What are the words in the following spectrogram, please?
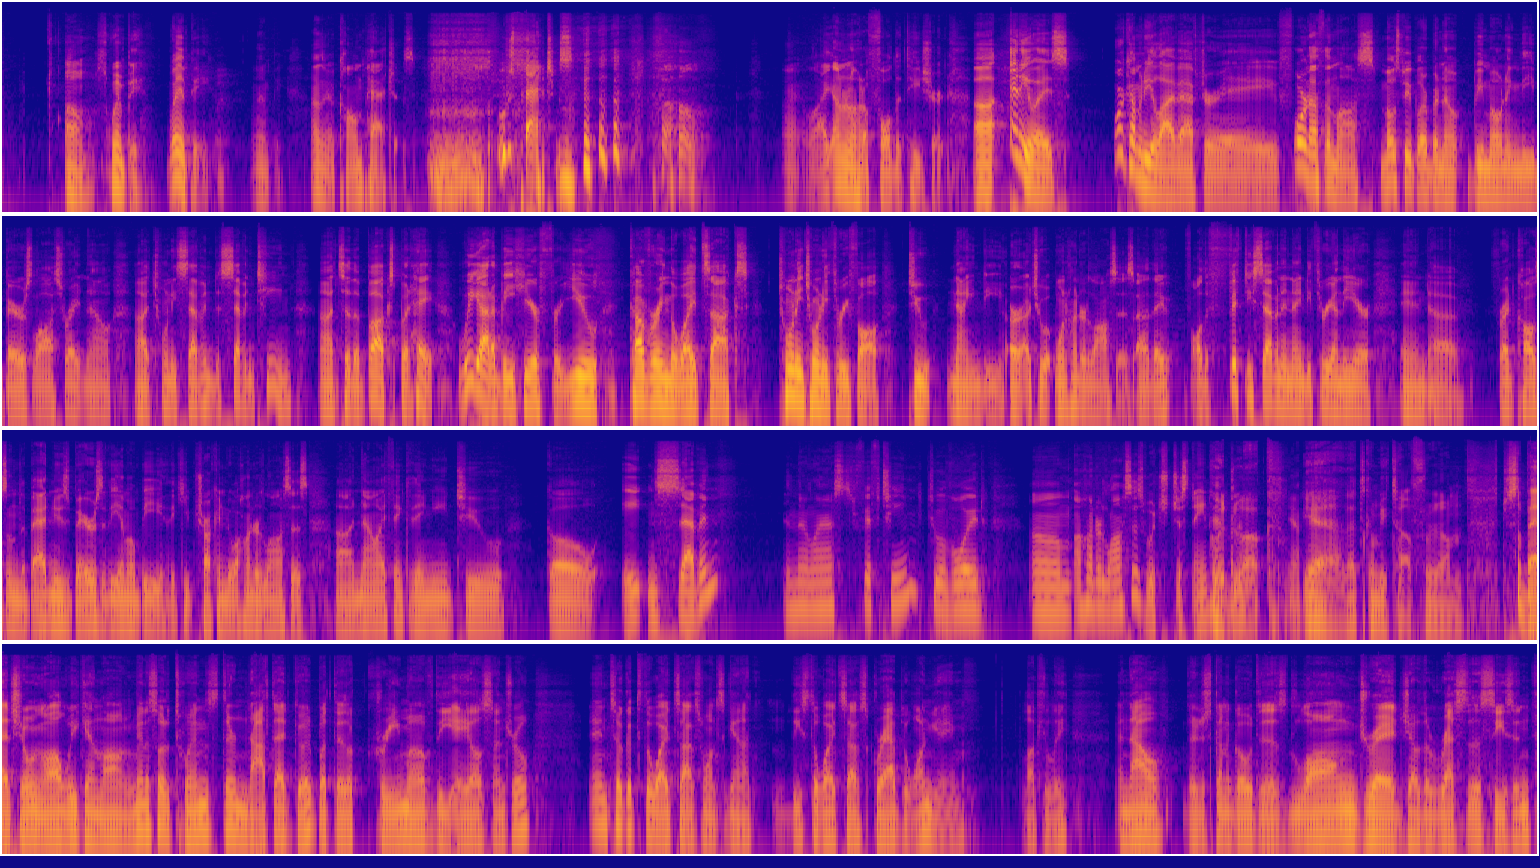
Oh, Squimpy. Wimpy, Wimpy. I was gonna call him patches. Who's patches? Um, all right. Well, I, I don't know how to fold a T-shirt. Uh, anyways, we're coming to you live after a four nothing loss. Most people are beno- bemoaning the Bears loss right now, uh, twenty-seven to seventeen uh, to the Bucks. But hey, we got to be here for you, covering the White Sox 2023 fall to 90 or uh, to 100 losses. Uh, they fall to 57 and 93 on the year, and uh, Fred calls them the bad news bears of the MLB. They keep trucking to 100 losses. Uh, now I think they need to go eight and seven in their last 15 to avoid um, 100 losses, which just ain't Good happening. luck. Yeah. Yeah. that's gonna be tough for them. Just a bad showing all weekend long. Minnesota Twins, they're not that good, but they're the cream of the AL Central, and took it to the White Sox once again. At least the White Sox grabbed one game, luckily, and now they're just gonna go to this long dredge of the rest of the season,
